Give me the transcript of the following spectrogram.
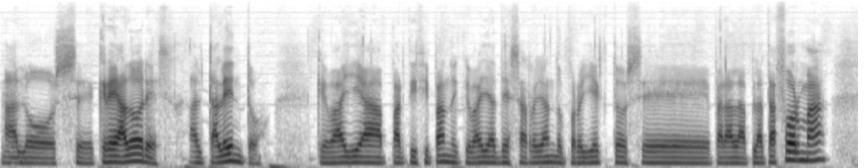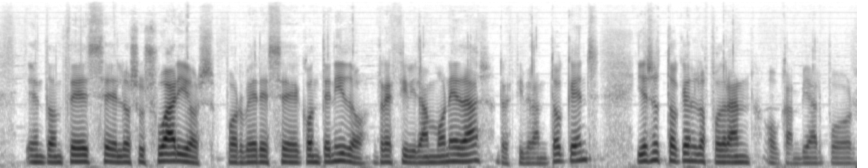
a Ujú. los eh, creadores, al talento que vaya participando y que vaya desarrollando proyectos eh, para la plataforma. Entonces eh, los usuarios por ver ese contenido recibirán monedas, recibirán tokens y esos tokens los podrán o cambiar por,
